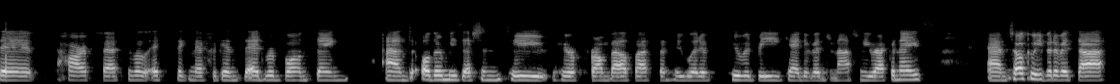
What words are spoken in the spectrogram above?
the Harp Festival, its significance, Edward Bunting and other musicians who who are from Belfast and who would have who would be kind of internationally recognized um, talk a wee bit about that.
